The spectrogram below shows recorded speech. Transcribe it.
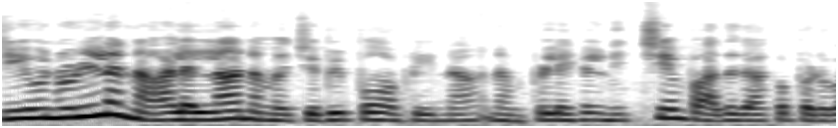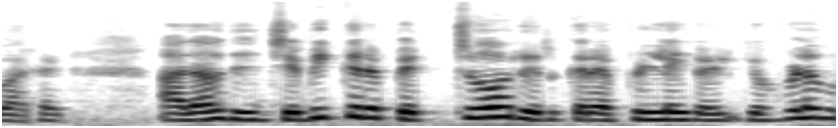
ஜீவனுள்ள நாளெல்லாம் நம்ம ஜெபிப்போம் அப்படின்னா நம் பிள்ளைகள் நிச்சயம் பாதுகாக்கப்படுவார்கள். அதாவது ஜெபிக்கிற பெற்றோர் இருக்கிற பிள்ளைகள் எவ்வளவு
